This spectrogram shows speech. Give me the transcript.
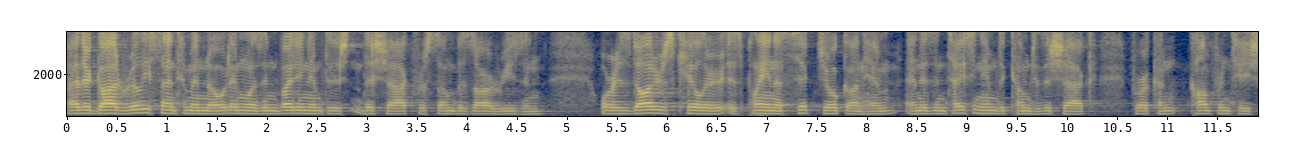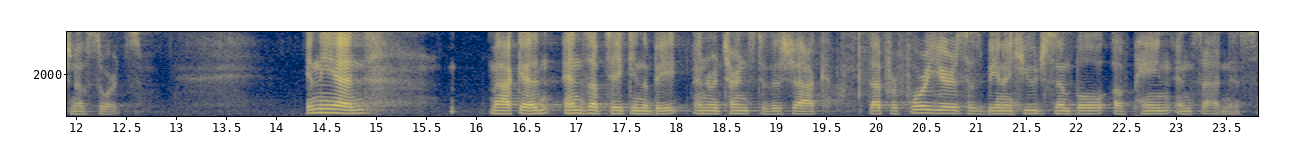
Either God really sent him a note and was inviting him to the shack for some bizarre reason, or his daughter's killer is playing a sick joke on him and is enticing him to come to the shack for a con- confrontation of sorts. In the end, Mac ed- ends up taking the bait and returns to the shack that for four years has been a huge symbol of pain and sadness.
